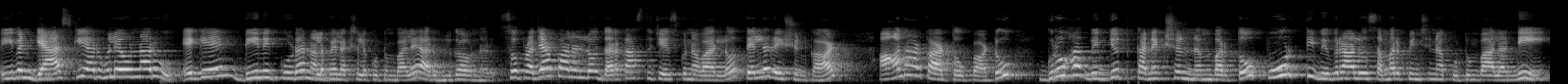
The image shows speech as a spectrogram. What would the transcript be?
ఈవెన్ గ్యాస్కి అర్హులే ఉన్నారు. అగైన్ దీనికి కూడా నలభై లక్షల కుటుంబాలే అర్హులుగా ఉన్నారు. సో ప్రజాపాలనలో దరఖాస్తు చేసుకున్న వారిలో తెల్ల రేషన్ కార్డ్ ఆధార్ కార్డ్తో పాటు గృహ విద్యుత్ కనెక్షన్ నెంబర్తో పూర్తి వివరాలు సమర్పించిన కుటుంబాలన్నీ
